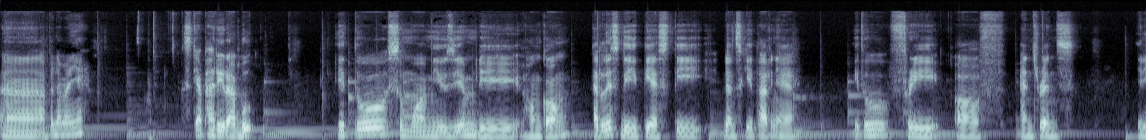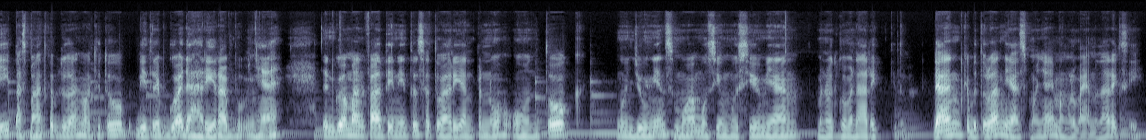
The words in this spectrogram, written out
uh, apa namanya? Setiap hari Rabu itu semua museum di Hong Kong, at least di TST dan sekitarnya ya, itu free of entrance. Jadi pas banget kebetulan waktu itu di trip gue ada hari Rabunya dan gue manfaatin itu satu harian penuh untuk ngunjungin semua museum-museum yang menurut gue menarik gitu. Dan kebetulan ya semuanya emang lumayan menarik sih.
